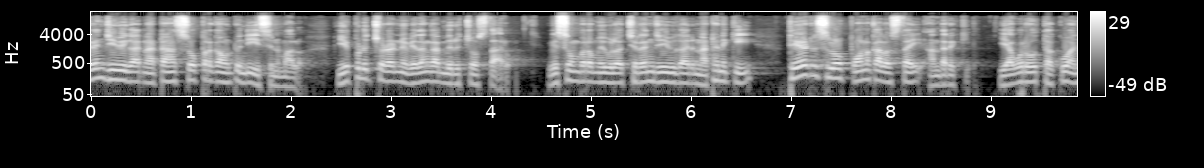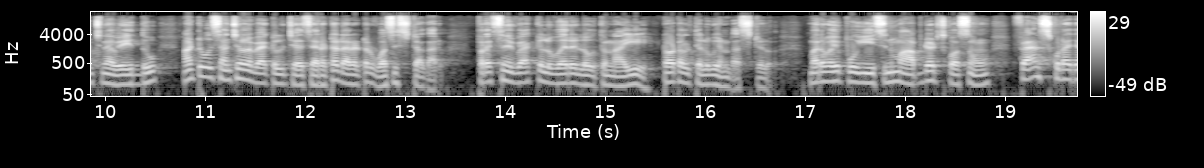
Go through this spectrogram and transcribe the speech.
చిరంజీవి గారి నటన సూపర్గా ఉంటుంది ఈ సినిమాలో. ఎప్పుడు చూడని విధంగా మీరు చూస్తారు. విశ్వంబర మూవీలో చిరంజీవి గారి నటనకి థియేటర్స్లో పూనకాలు వస్తాయి అందరికీ. ఎవరూ తక్కువ అంచనా వేయొద్దు అంటూ సంచలన వ్యాఖ్యలు చేశారట డైరెక్టర్ వశిష్ఠ గారు. ప్రశ్న వ్యాఖ్యలు వైరల్ అవుతున్నాయి టోటల్ తెలుగు ఇండస్ట్రీలో. మరోవైపు ఈ సినిమా అప్డేట్స్ కోసం ఫ్యాన్స్ కూడా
